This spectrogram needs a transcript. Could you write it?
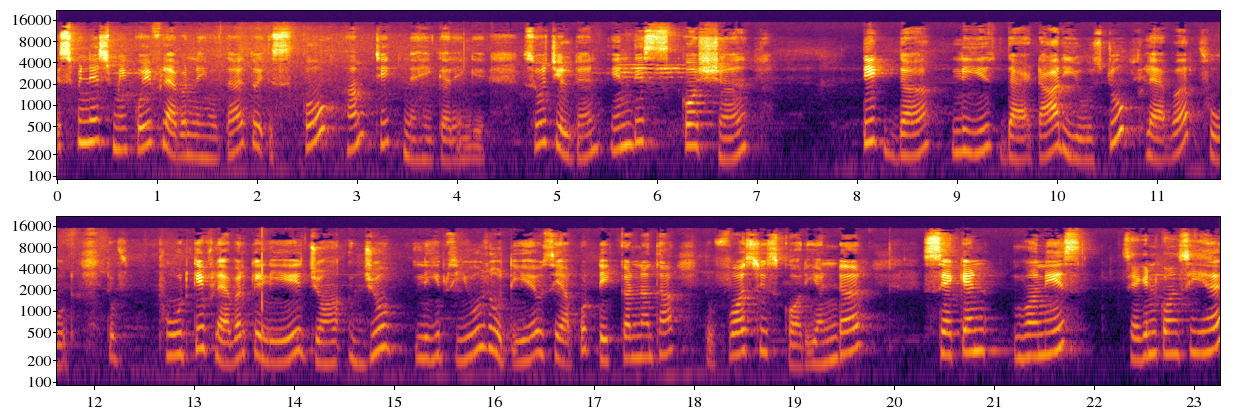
spinach में कोई फ्लेवर नहीं होता है तो इसको हम ठीक नहीं करेंगे। So children, in this question, tick the leave that are use to flavour food. तो फ़ूड के फ्लेवर के लिए जो जो लीव्स यूज़ होती है, उसे आपको टेक करना था। तो first is coriander, second one is, second कौन सी है?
